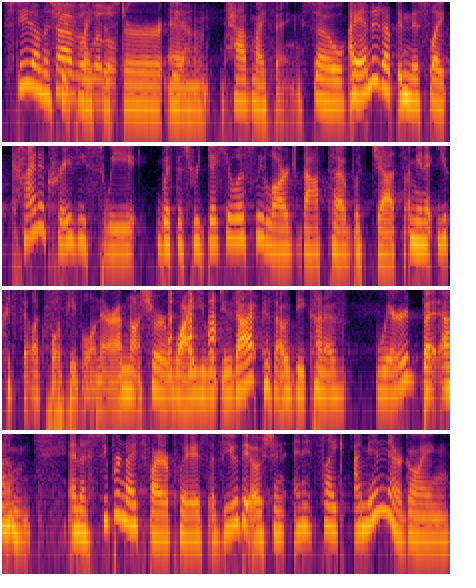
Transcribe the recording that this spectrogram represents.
stay down the Just street a my little- sister and yeah. have my thing. So I ended up in this like kind of crazy suite with this ridiculously large bathtub with jets. I mean, it, you could fit like four people in there. I'm not sure why you would do that because that would be kind of weird, but um, and a super nice fireplace, a view of the ocean, and it's like I'm in there going.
